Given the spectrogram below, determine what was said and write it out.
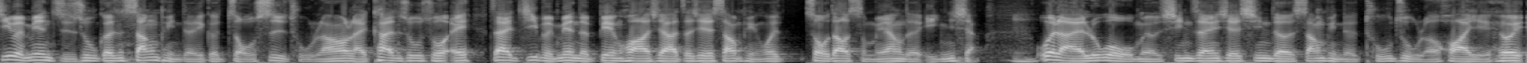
基本面指数跟商品的一个走势图，然后来看出说，哎，在基本面的变化下，这些商品会受到什么样的影响？未来如果我们有新增一些新的商品的图组的话，也会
